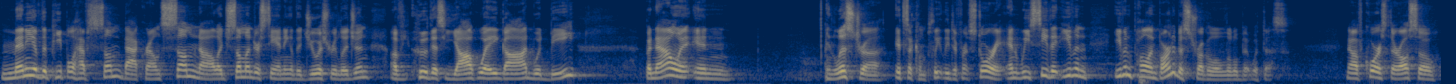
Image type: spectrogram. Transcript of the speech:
many of the people have some background, some knowledge, some understanding of the Jewish religion, of who this Yahweh God would be. But now in, in Lystra, it's a completely different story. And we see that even, even Paul and Barnabas struggle a little bit with this. Now, of course, they're also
